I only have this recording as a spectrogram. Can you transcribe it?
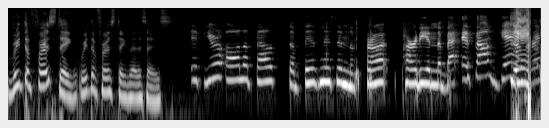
read the first thing. Read the first thing that it says. If you're all about the business in the front, party in the back, it sounds gay, yeah. right?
